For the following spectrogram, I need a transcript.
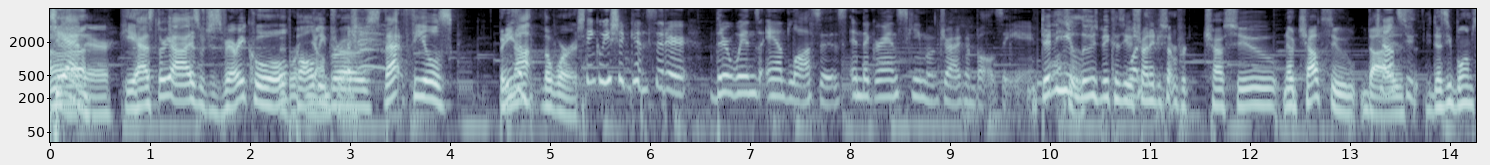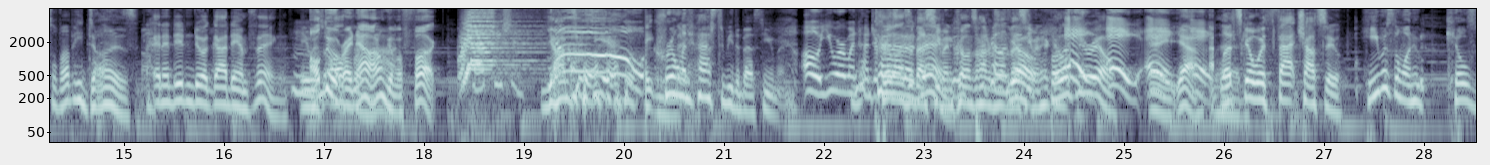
Tien. there. He has three eyes, which is very cool. Baldy Bros. That feels But he's not the worst. I think we should consider their wins and losses in the grand scheme of Dragon Ball Z. Didn't he lose because he was What- trying to do something for Chaozu No, Chaozu dies. Chaozu- Does he blow himself up? He does. and it didn't do a goddamn thing? Hmm. It I'll was do it all right for now. I don't give a fuck. Yamcha should. Yamcha's No! here. Krillin has to be the best human. Oh, you are 100. Ten out Krillin's the of best 10. human. Krillin's 100% the best Yo, human. but let's be real. A, A, Hey, yeah. A. Let's go with Fat Chaozu. He was the one who kills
